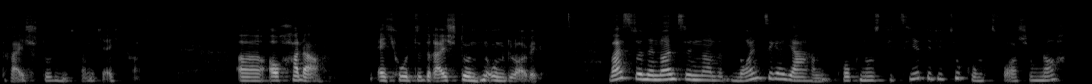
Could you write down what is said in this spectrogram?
Drei Stunden, das fand ich echt krass. Äh, auch Hannah echote drei Stunden ungläubig. Weißt du, in den 1990er Jahren prognostizierte die Zukunftsforschung noch,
